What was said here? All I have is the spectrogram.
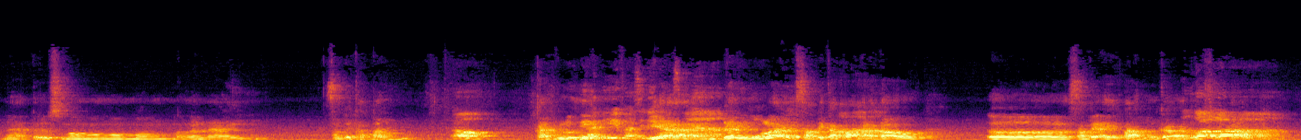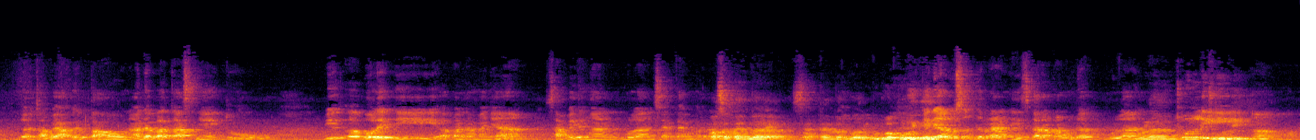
Nah terus ngomong-ngomong mengenai sampai kapan? Oh, Kan dulu nih tadi ya fasilitasnya. dari mulai sampai kapan Hmm. atau eh, sampai akhir tahun kah Enggak lah, nggak sampai akhir tahun ada batasnya itu. Bi- eh, boleh di apa namanya sampai dengan bulan September. Oh September September 2020 ini. Jadi harus segera nih. Sekarang kan udah bulan, Bulan Juli. Juli. Heeh, gitu.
